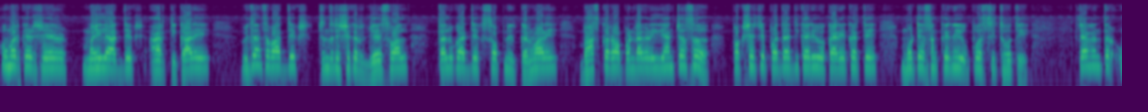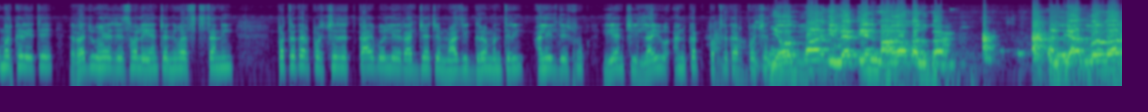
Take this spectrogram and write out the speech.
उमरखेड शहर महिला अध्यक्ष आरती काळे विधानसभा अध्यक्ष चंद्रशेखर जयस्वाल तालुका अध्यक्ष स्वप्नील कनवाळे भास्करराव पंडागळे यांच्यासह पक्षाचे पदाधिकारी व कार्यकर्ते मोठ्या संख्येने उपस्थित होते. त्यानंतर उमरखेड येथे राजू भैया जयस्वाल यांच्या निवासस्थानी पत्रकार परिषदेत काय बोलले राज्याचे माजी गृहमंत्री अनिल देशमुख यांची लाईव्ह अनकट पत्रकार परिषद यवतमाळ जिल्ह्यातील महागाव तालुका. आणि त्याचबरोबर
